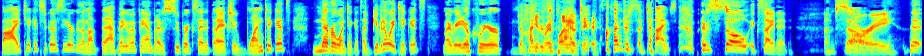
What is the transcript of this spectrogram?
buy tickets to go see her because I'm not that big of a fan, but I was super excited that I actually won tickets. Never won tickets. I've given away tickets my radio career hundreds of times, of tickets. hundreds of times. I was so excited. I'm So- sorry. the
